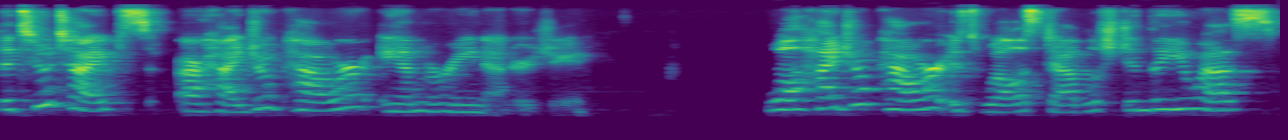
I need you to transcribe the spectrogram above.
The two types are hydropower and marine energy. While hydropower is well established in the US,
